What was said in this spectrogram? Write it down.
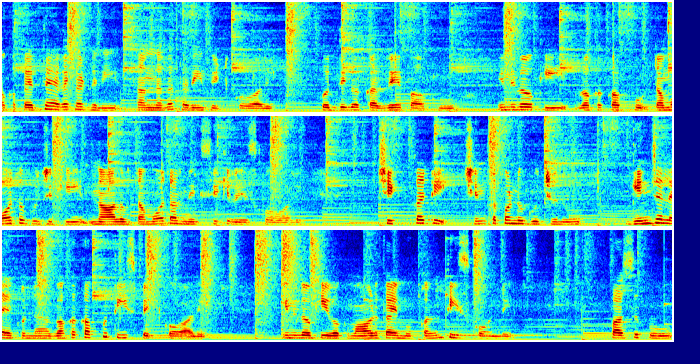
ఒక పెద్ద ఎర్రగడ్డని సన్నగా తరిగి పెట్టుకోవాలి. కొద్దిగా కరివేపాకు ఇందులోకి ఒక కప్పు టమోటా గుజ్జుకి నాలుగు టమోటాలు మిక్సీకి వేసుకోవాలి. చిక్కటి చింతపండు గుజ్జును గింజ లేకుండా ఒక కప్పు తీసి పెట్టుకోవాలి. ఇందులోకి ఒక మామిడికాయ ముక్కలను తీసుకోండి. పసుపు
